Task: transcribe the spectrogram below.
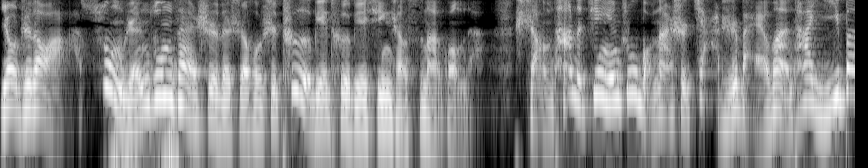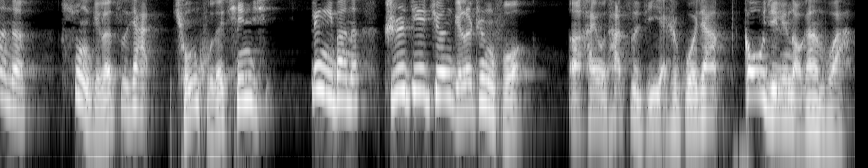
要知道啊，宋仁宗在世的时候是特别特别欣赏司马光的，赏他的金银珠宝那是价值百万，他一半呢送给了自家穷苦的亲戚，另一半呢直接捐给了政府啊，还有他自己也是国家高级领导干部啊，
